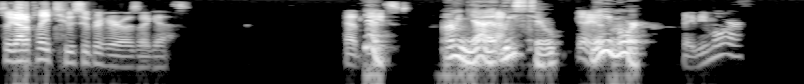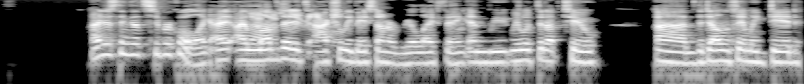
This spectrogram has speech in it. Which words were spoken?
So you got to play two superheroes, I guess. At Yeah. least. I mean, yeah, Yeah. at least two, Yeah, yeah. maybe more. Maybe more. I just think that's super cool. Like I, I love that it's really cool. actually based on a real life thing, and we we looked it up too. Um, the Dellum family did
